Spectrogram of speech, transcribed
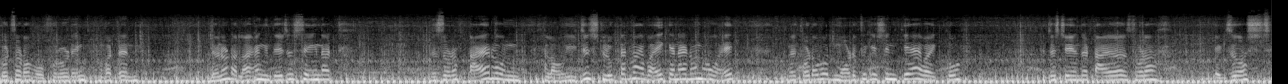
good sort of off roading but then they not allowing they just saying that this sort of tyre on allow he just look at my bike and I don't know why मैं थोड़ा बहुत मॉडिफिकेशन किया है बाइक को। जस्ट चेंज द टायर्स थोड़ा एग्जॉस्ट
